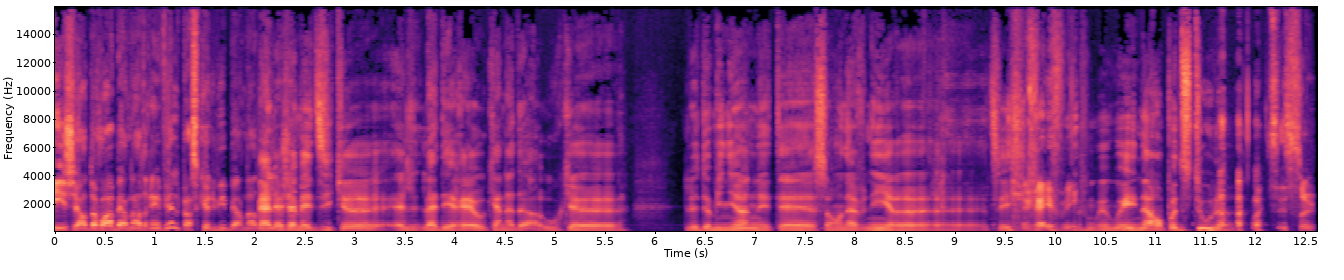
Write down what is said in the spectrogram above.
Et j'ai hâte de voir Bernard Drinville parce que lui, Bernard Mais elle n'a jamais dit qu'elle adhérait au Canada ou que le Dominion était son avenir. euh, rêvé. Oui, oui, non, pas du tout. Là. oui, c'est sûr.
